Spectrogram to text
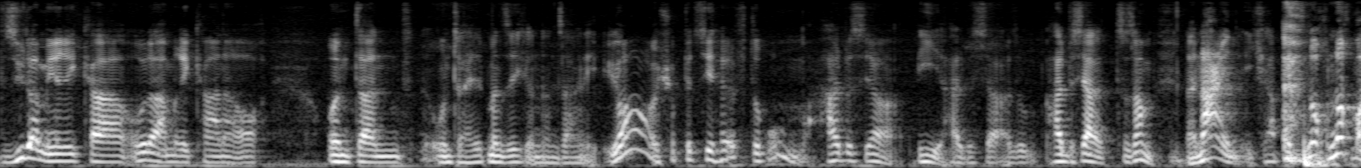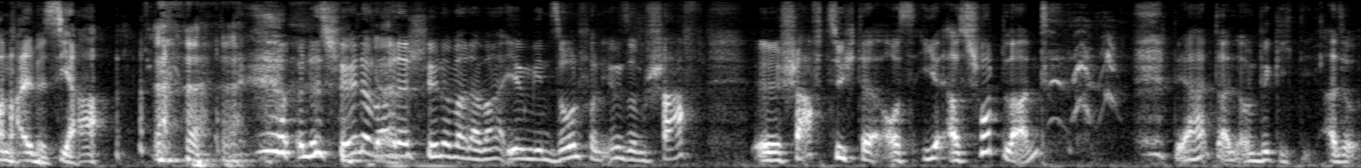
Südamerika oder Amerikaner auch. Und dann unterhält man sich und dann sagen die, ja, ich habe jetzt die Hälfte rum, halbes Jahr. Wie, halbes Jahr? Also halbes Jahr zusammen. Nein, nein, ich habe jetzt noch, noch mal ein halbes Jahr. und das Schöne war, das Schöne war, da war irgendwie ein Sohn von irgendeinem Schaf, äh, Schafzüchter aus, aus Schottland. Der hat dann und wirklich, also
